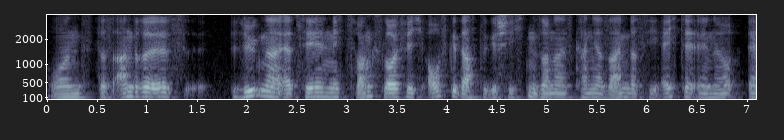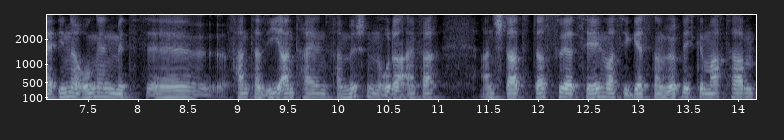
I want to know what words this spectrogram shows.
Und das andere ist, Lügner erzählen nicht zwangsläufig ausgedachte Geschichten, sondern es kann ja sein, dass sie echte Erinnerungen mit äh, Fantasieanteilen vermischen oder einfach anstatt das zu erzählen, was sie gestern wirklich gemacht haben,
